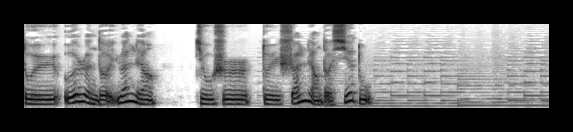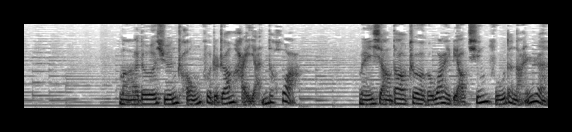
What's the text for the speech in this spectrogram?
对恶人的原谅，就是对善良的亵渎。马德寻重复着张海岩的话，没想到这个外表轻浮的男人，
